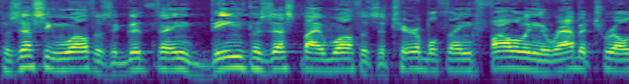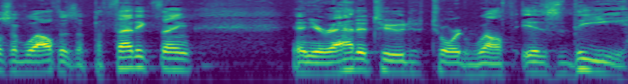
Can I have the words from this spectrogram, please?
Possessing wealth is a good thing. Being possessed by wealth is a terrible thing. Following the rabbit trails of wealth is a pathetic thing. And your attitude toward wealth is the,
